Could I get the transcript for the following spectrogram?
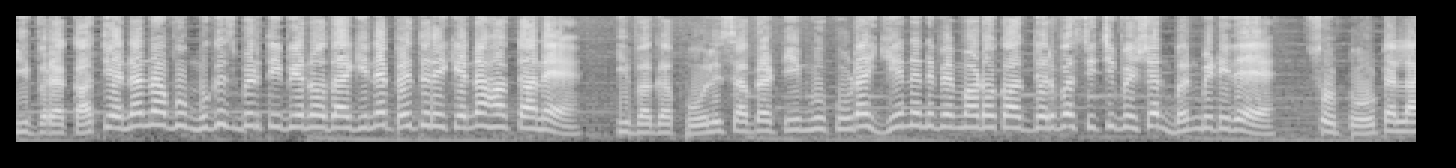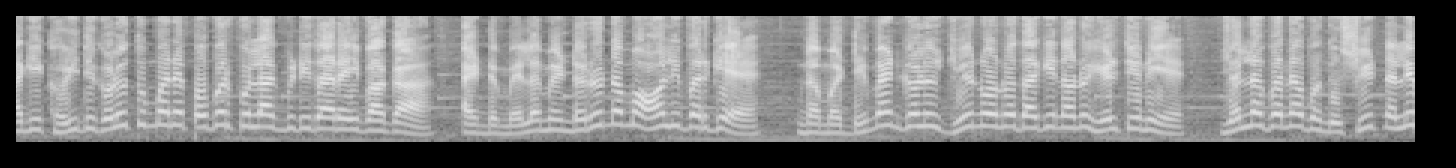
ಇವರ ಕಥೆಯನ್ನ ನಾವು ಮುಗಿಸ್ಬಿಡ್ತೀವಿ ಅನ್ನೋದಾಗಿನೇ ಬೆದರಿಕೆಯನ್ನ ಹಾಕ್ತಾನೆ. ಇವಾಗ ಪೊಲೀಸ್ ಅವರ ಟೀಮ್ಗೂ ಕೂಡ ಏನನ್ನವೇ ಮಾಡೋಕಾಗ್ದಿರುವ ಸಿಚುವೇಶನ್ ಬಂದ್ಬಿಟ್ಟಿದೆ. ಸೊ ಟೋಟಲ್ ಆಗಿ ಖೈದಿಗಳು ತುಂಬಾನೇ ಪವರ್ಫುಲ್ ಆಗ್ಬಿಟ್ಟಿದ್ದಾರೆ ಇವಾಗ. ಅಂಡ್ ಮೆಲಮೆಂಡರು ನಮ್ಮ ಆಲಿವರ್ಗೆ ನಮ್ಮ ಡಿಮ್ಯಾಂಡ್ಗಳು ಏನು ಅನ್ನೋದಾಗಿ ನಾನು ಹೇಳ್ತೀನಿ. ಎಲ್ಲವನ್ನ ಒಂದು ಶೀಟ್ನಲ್ಲಿ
